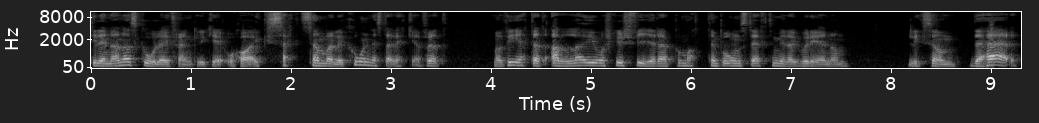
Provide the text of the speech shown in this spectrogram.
till en annan skola i Frankrike och ha exakt samma lektion nästa vecka. För att man vet att alla i årskurs 4 på matten på onsdag eftermiddag går igenom liksom det här.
